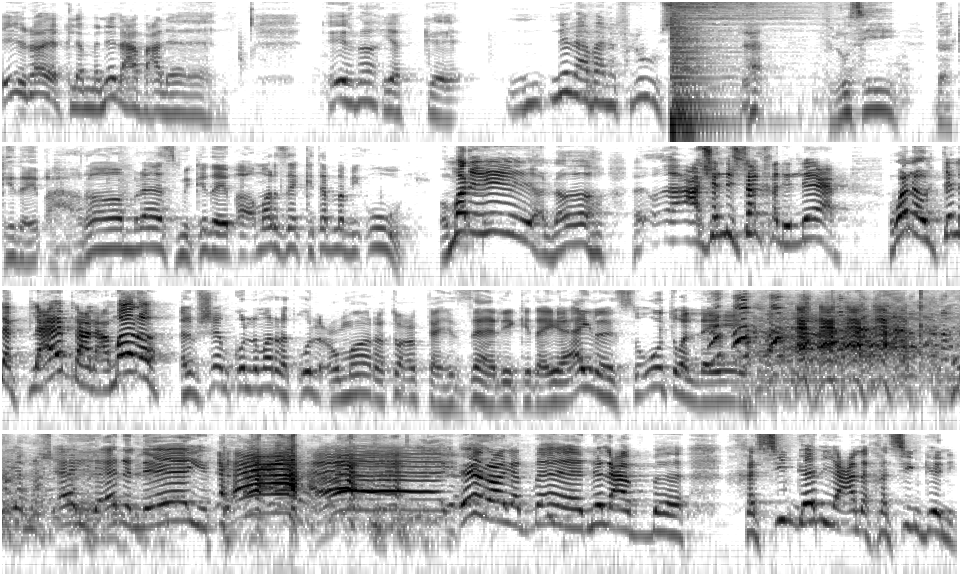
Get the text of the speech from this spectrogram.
إيه رأيك لما نلعب على إيه رأيك آه، نلعب على فلوس؟ لا فلوس إيه؟ ده كده يبقى حرام رسمي كده يبقى قمار زي الكتاب ما بيقول. امال إيه؟ الله. عشان نسخن اللعب. وأنا قلت لك لعبنا على العمارة. أنا مش فاهم كل مرة تقول عمارة تقعد تهزها ليه كده؟ هي قايلة للسقوط ولا إيه؟ هي مش قايلة أنا اللي قايل. إيه رأيك بقى نلعب خمسين جنيه على خمسين جنيه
